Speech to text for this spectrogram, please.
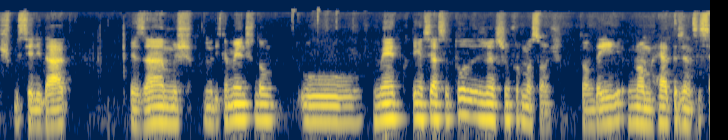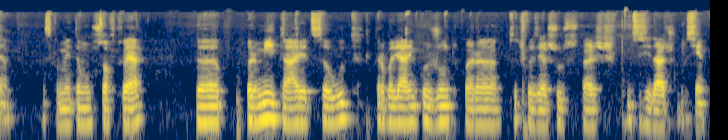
especialidade, exames, medicamentos, então o médico tem acesso a todas essas informações. Então, daí o nome Health 360. Basicamente é um software que permite à área de saúde trabalhar em conjunto para satisfazer as necessidades do paciente.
